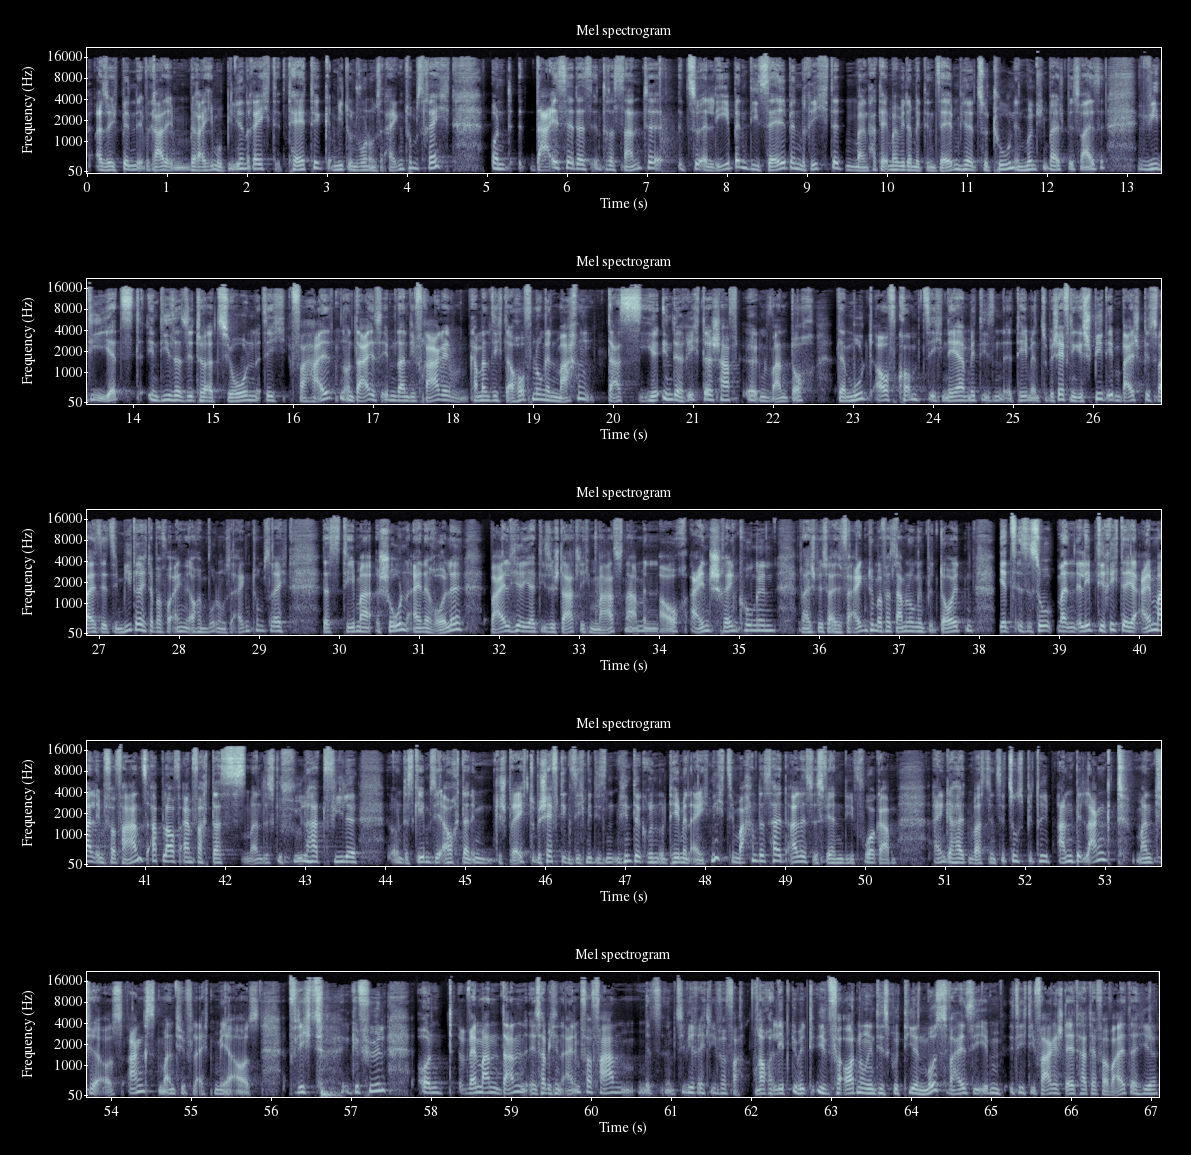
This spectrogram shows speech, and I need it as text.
Also ich bin gerade im Bereich Immobilienrecht tätig, Miet- und Wohnungseigentumsrecht. Und da ist ja das Interessante zu erleben, dieselben Richter, man hat ja immer wieder mit denselben hier zu tun, in München beispielsweise, wie die jetzt in dieser Situation sich verhalten. Und da ist eben dann die Frage, kann man sich da Hoffnungen machen, dass hier in der Richterschaft irgendwann doch der Mut aufkommt, sich näher mit diesen Themen zu beschäftigen. Es spielt eben beispielsweise jetzt im Mietrecht, aber vor allem auch im Wohnungseigentumsrecht das Thema schon eine Rolle, weil hier ja diese staatlichen Maßnahmen auch Einschränkungen beispielsweise für Eigentümerversammlungen bedeuten. Jetzt ist es so, man erlebt die Richter ja einmal im Verfahrensablauf einfach, dass man das Gefühl hat, viele, und das geben sie auch dann im Gespräch zu beschäftigen, sich mit diesen Hintergründen und Themen eigentlich nicht. Sie machen das halt alles. Es werden die Vorgaben eingehalten, was den Sitzungsbetrieb anbelangt. Manche aus Angst, manche vielleicht mehr aus Pflichtgefühl. Und wenn man dann, das habe ich in einem Verfahren, mit einem zivilrechtlichen Verfahren, auch erlebt, über die Verordnungen diskutieren muss, weil sie eben sich die Frage stellt, hat der Verwalter hier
